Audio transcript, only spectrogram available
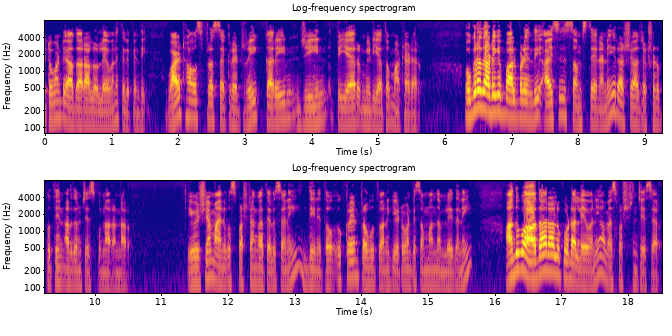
ఎటువంటి ఆధారాలు లేవని తెలిపింది. White House press secretary Karine Jean Pierre మీడియాతో మాట్లాడారు. ఉగ్రదాడికి పాల్పడింది ఐసిస్ సంస్థేనని రష్యా అధ్యక్షుడు పుతిన్ అర్థం చేసుకున్నారన్నారు. ఈ విషయం ఆయనకు స్పష్టంగా తెలుసని దీనితో ఉక్రెయిన్ ప్రభుత్వానికి ఎటువంటి సంబంధం లేదని అందుకు ఆధారాలు కూడా లేవని ఆమె స్పష్టం చేశారు.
